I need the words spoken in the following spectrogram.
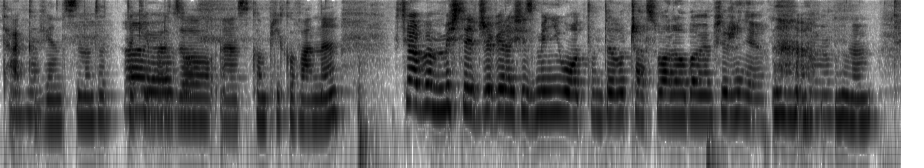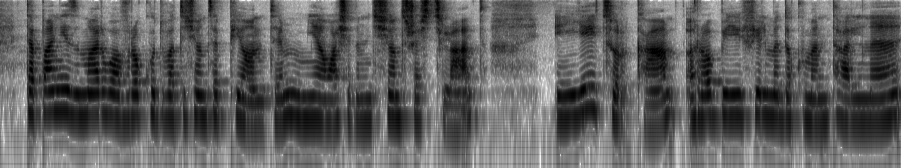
Tak, mhm. więc no to takie bardzo e, skomplikowane. Chciałabym myśleć, że wiele się zmieniło od tamtego czasu, ale obawiam się, że nie. no. Ta pani zmarła w roku 2005, miała 76 lat. I jej córka robi filmy dokumentalne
